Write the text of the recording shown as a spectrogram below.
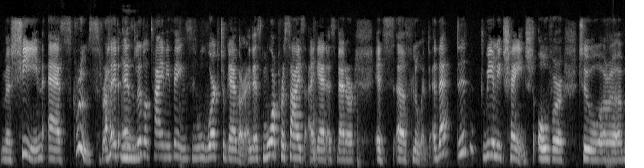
machine as screws, right? Mm. As little tiny things who work together. And as more precise I get, as better it's uh, fluent. And that didn't really change over to uh,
